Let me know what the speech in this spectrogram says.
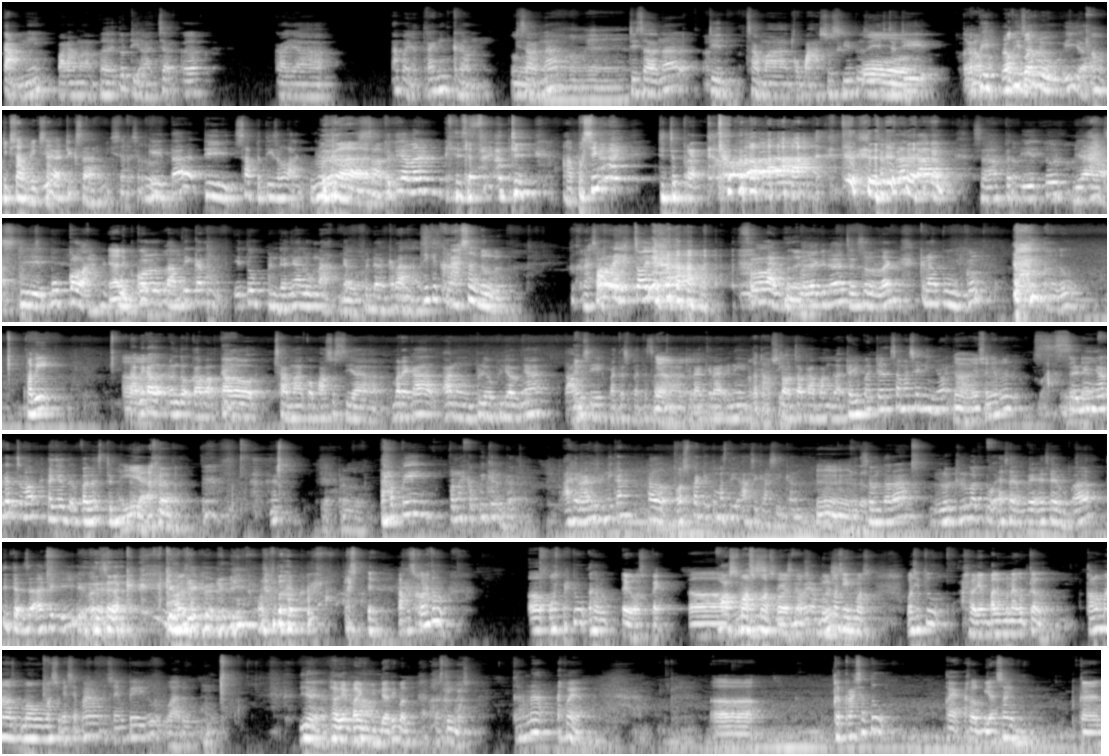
kami para maba itu diajak ke kayak apa ya training ground Di sana- oh, ya, ya, ya. di sana di sama Kopassus gitu sih. Oh. jadi lebih out- lebih outbound. seru iya. Oh diksar diksar iya diksar diksar seru. Kita di sabeti selang sabeti apa? Di apa sih? Dijepret jepret. Kan sabet itu dia dipukul lah. Ya, dipukul dipukul. tapi kan itu bendanya lunak nggak Oh. benda keras. Ini kekerasan tuh loh kekerasan perih coy. Selang. Iya. bayangin aja selang kena punggung. Aduh. tapi eh, tapi kalau untuk kalau sama Kopassus ya mereka anu beliau-beliaunya tahu sih batas-batasannya Ya. kira-kira ini cocok apa enggak. Daripada sama senior. Nah yang senior kan wah, senior kan cuma hanya untuk balas dendam. Iya. Tapi pernah kepikir enggak akhir-akhir ini kan kalau ospek itu mesti asik-asikan hmm, betul. Sementara lu dulu waktu SMP SMA tidak seasik ini ospek gimana? Gimana pas eh, waktu sekolah tuh eh, ospek tuh harus eh ospek eh, Mos, mos mos, mos ya mos, ya, dulu mos. masih mos. Mos itu hal yang paling menakutkan kalau ma- mau masuk SMA SMP itu waduh. Iya ya hal yang paling Ah. dihindari bang pasti mos. Karena apa ya eh kekerasan tuh kayak hal biasa gitu bukan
